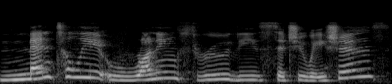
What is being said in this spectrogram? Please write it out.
mentally running through these situations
